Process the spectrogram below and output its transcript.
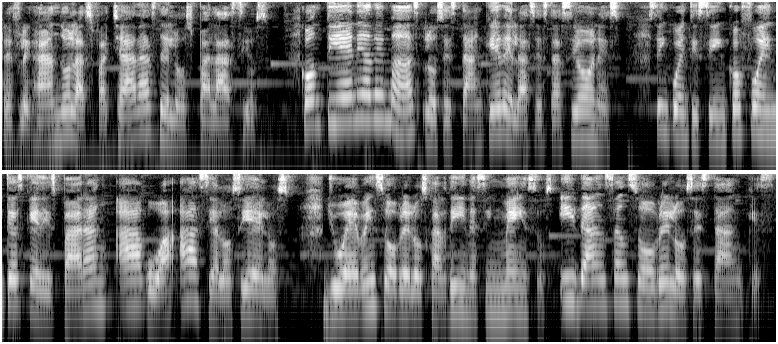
reflejando las fachadas de los palacios. Contiene además los estanques de las estaciones, 55 fuentes que disparan agua hacia los cielos, llueven sobre los jardines inmensos y danzan sobre los estanques.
